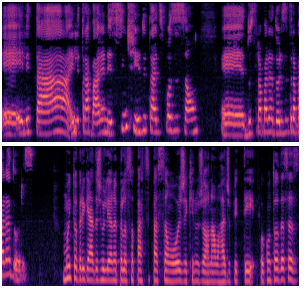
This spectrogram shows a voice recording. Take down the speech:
é, ele, tá, ele trabalha nesse sentido e está à disposição é, dos trabalhadores e trabalhadoras. Muito obrigada, Juliana, pela sua participação hoje aqui no Jornal Rádio PT, com todas essas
